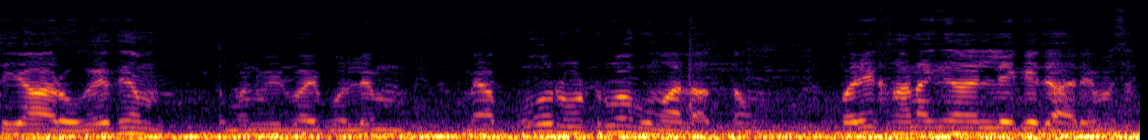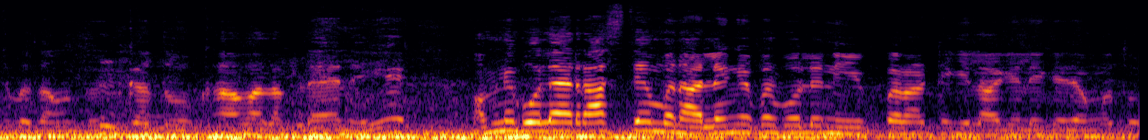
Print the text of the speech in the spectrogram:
तैयार हो गए थे हम। तो मनवीर भाई बोले मैं आपको रोटरुआ घुमा लाता हूँ। पर ये खाना खिलाने लेके जा रहे हैं मैं सच बताऊँ तो। इनका धोखा वाला प्लान है ये। हमने बोला है रास्ते में बना लेंगे पर बोले नहीं पराठे खिला के लेके जाऊँगा। तो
